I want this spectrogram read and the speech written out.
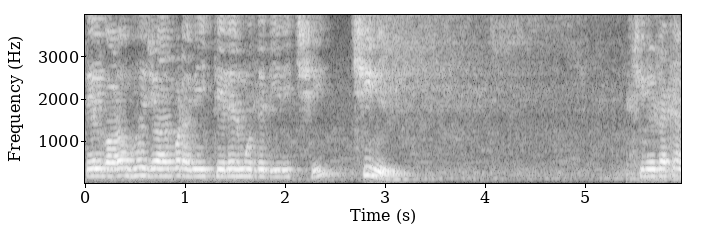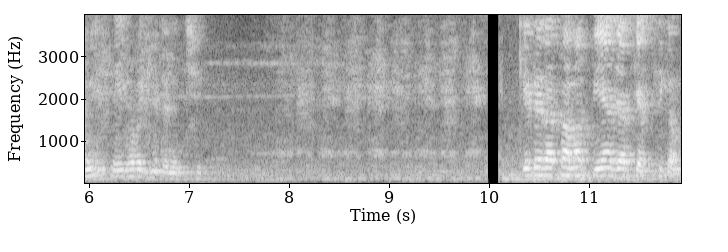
তেল গরম হয়ে যাওয়ার পর আমি তেলের মধ্যে দিয়ে দিচ্ছি চিনি। চিনিটাকে আমি এইভাবে ঘেঁটে নিচ্ছি। কেটে রাখা আমার পেঁয়াজ আর ক্যাপসিকাম।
